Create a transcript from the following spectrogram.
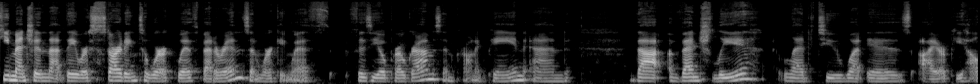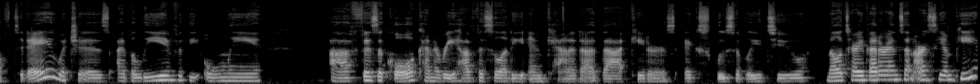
he mentioned that they were starting to work with veterans and working with physio programs and chronic pain. And that eventually led to what is IRP Health today, which is, I believe, the only uh, physical kind of rehab facility in Canada that caters exclusively to military veterans and RCMP.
